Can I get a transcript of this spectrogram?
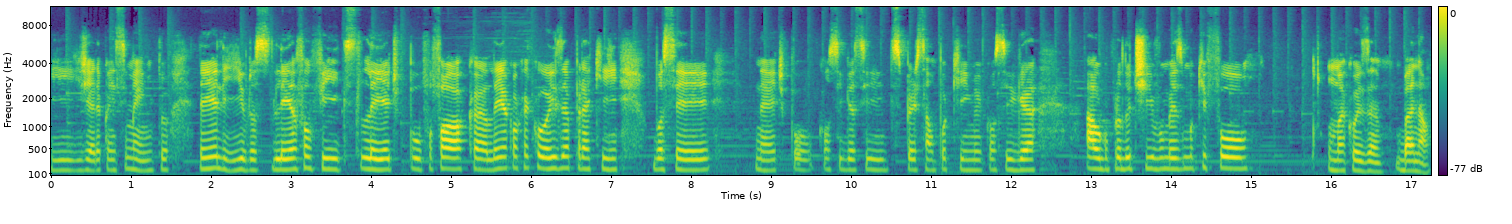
e gera conhecimento. Leia livros, leia fanfics, leia, tipo, fofoca, leia qualquer coisa para que você, né, tipo, consiga se dispersar um pouquinho e consiga algo produtivo, mesmo que for uma coisa banal.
